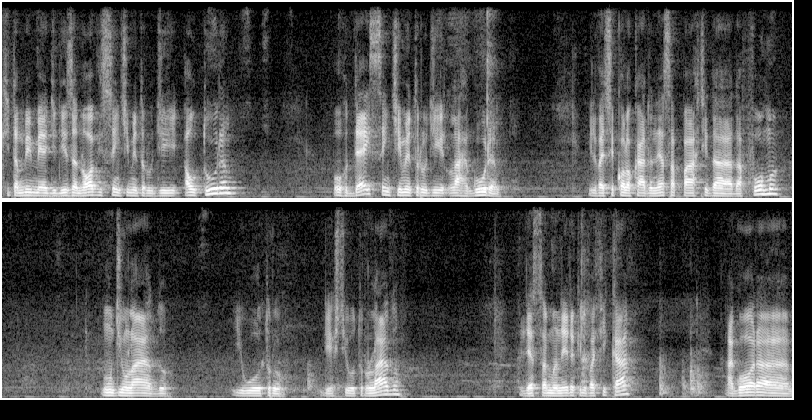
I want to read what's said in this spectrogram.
que também mede 19 centímetros de altura por 10 centímetros de largura. Ele vai ser colocado nessa parte da, da forma, um de um lado e o outro deste outro lado dessa maneira que ele vai ficar. Agora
